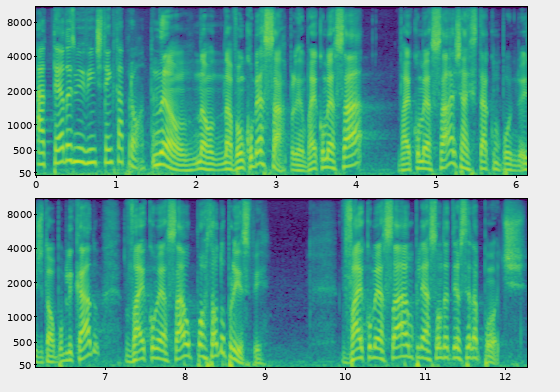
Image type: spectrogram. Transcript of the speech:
até 2020 tem que estar pronta? Não, não, nós vamos começar. Por exemplo, vai começar, vai começar, já está com o edital publicado, vai começar o Portal do Príncipe. Vai começar a ampliação da terceira ponte.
